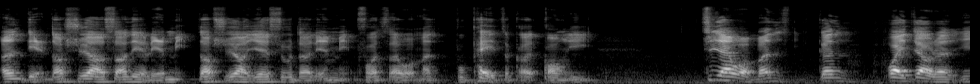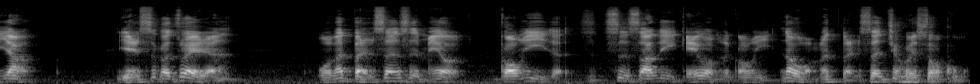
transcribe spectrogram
恩典，都需要上帝的怜悯，都需要耶稣的怜悯，否则我们不配这个公义。既然我们跟外教人一样，也是个罪人，我们本身是没有公义的，是上帝给我们的公义，那我们本身就会受苦，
